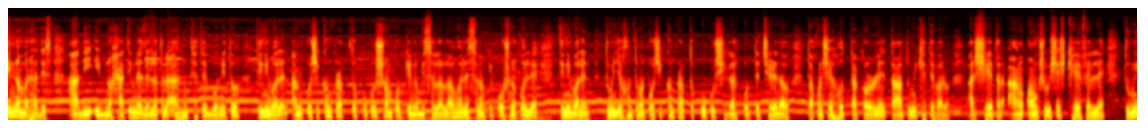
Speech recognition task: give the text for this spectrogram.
তিন নম্বর হাদিস। আদি ইবনু হাতিম রাজাল্লাহ আহনু থেকে বর্ণিত, তিনি বলেন, আমি প্রশিক্ষণপ্রাপ্ত কুকুর সম্পর্কে নবী সাল্লাহ আলাইসাল্লামকে প্রশ্ন করলে তিনি বলেন, তুমি যখন তোমার প্রশিক্ষণপ্রাপ্ত কুকুর শিকার করতে ছেড়ে দাও, তখন সে হত্যা করলে তা তুমি খেতে পারো। আর সে তার অংশবিশেষ খেয়ে ফেললে তুমি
